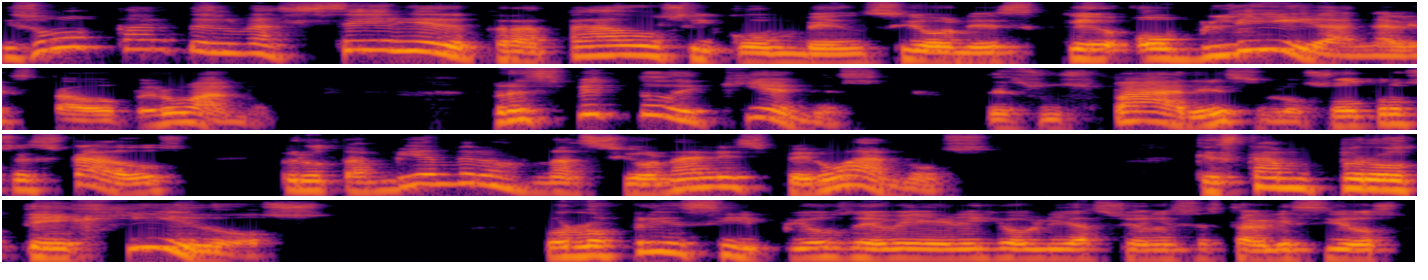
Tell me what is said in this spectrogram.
y somos parte de una serie de tratados y convenciones que obligan al Estado peruano. ¿Respecto de quiénes? De sus pares, los otros estados, pero también de los nacionales peruanos, que están protegidos por los principios, deberes y obligaciones establecidos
